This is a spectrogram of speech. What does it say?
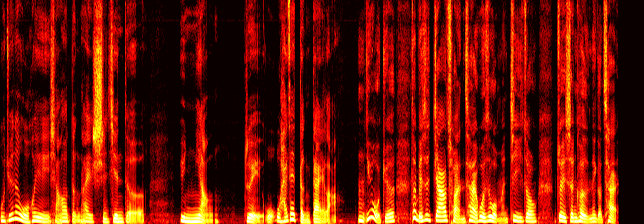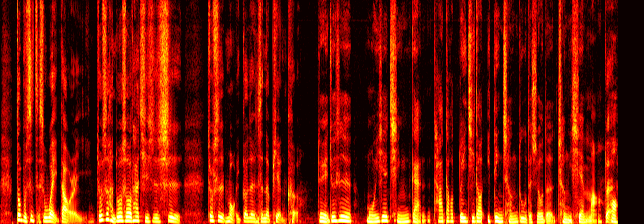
我觉得我会想要等待时间的酝酿。对，我，我还在等待啦。嗯，因为我觉得，特别是家传菜，或者是我们记忆中最深刻的那个菜，都不是只是味道而已，就是很多时候它其实是就是某一个人生的片刻，对，就是某一些情感，它到堆积到一定程度的时候的呈现嘛，对。哦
